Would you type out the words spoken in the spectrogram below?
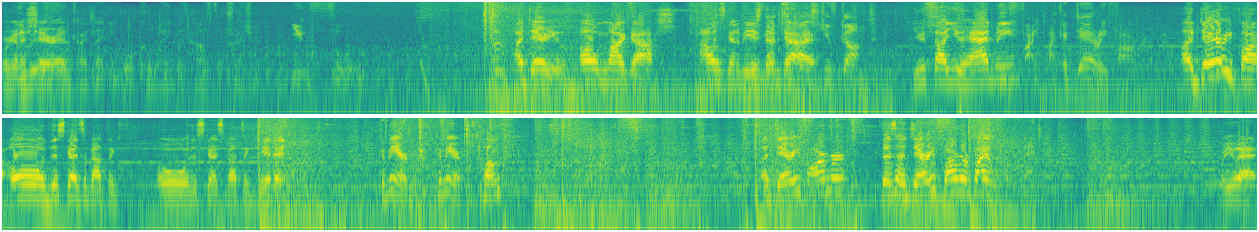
We're gonna really share think it. I'd let you walk away with half the treasure? You fool. I dare you. Oh my gosh. I was gonna be Is a that good the guy. best you've got? You thought you had me? You Fight like a dairy farmer. A dairy farm. Oh, this guy's about to. Oh, this guy's about to get it. Come here. Come here, punk. A dairy farmer? Does a dairy farmer fight? Where you at?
